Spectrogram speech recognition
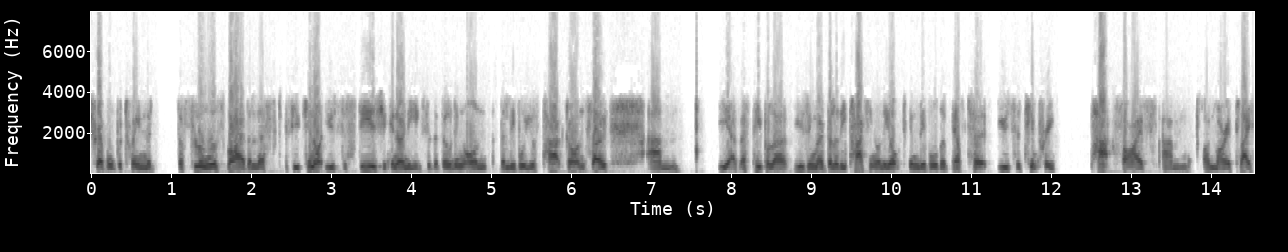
travel between the the floors via the lift. If you cannot use the stairs, you can only exit the building on the level you've parked on. So, um, yeah, if people are using mobility parking on the Octagon level, they'll be able to use the temporary Park 5 um, on Moray Place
